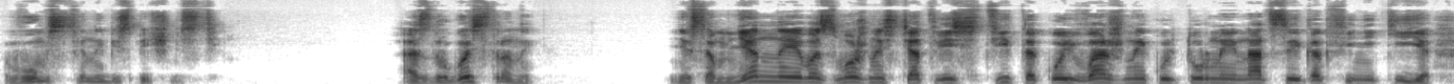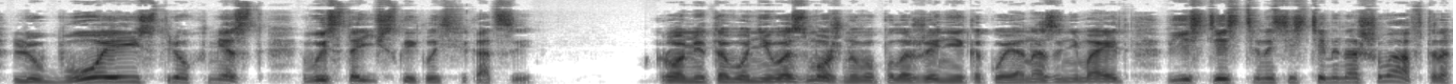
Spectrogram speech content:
в умственной беспечности. А с другой стороны, несомненная возможность отвести такой важной культурной нации, как Финикия, любое из трех мест в исторической классификации – кроме того невозможного положения, какое она занимает в естественной системе нашего автора,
